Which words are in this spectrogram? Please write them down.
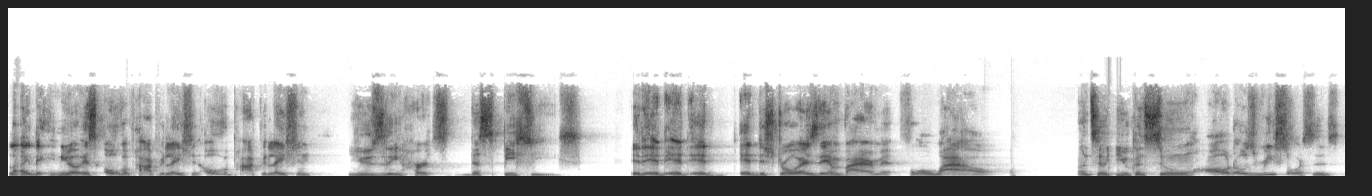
Like you know, it's overpopulation. Overpopulation usually hurts the species. It it it it it destroys the environment for a while until you consume all those resources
